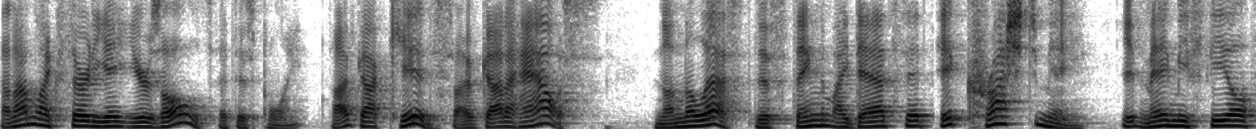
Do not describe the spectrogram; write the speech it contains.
and I'm like 38 years old at this point. I've got kids, I've got a house. Nonetheless, this thing that my dad said, it crushed me. It made me feel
